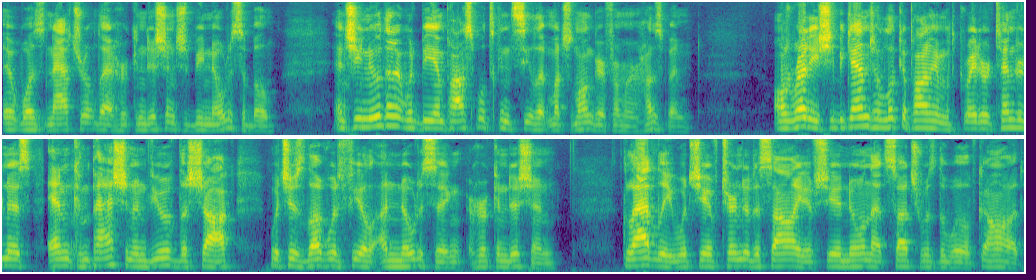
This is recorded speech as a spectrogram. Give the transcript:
it was natural that her condition should be noticeable, and she knew that it would be impossible to conceal it much longer from her husband. Already she began to look upon him with greater tenderness and compassion in view of the shock which his love would feel on noticing her condition. Gladly would she have turned it aside if she had known that such was the will of God.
